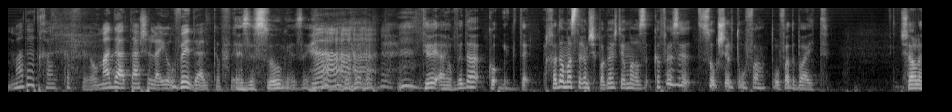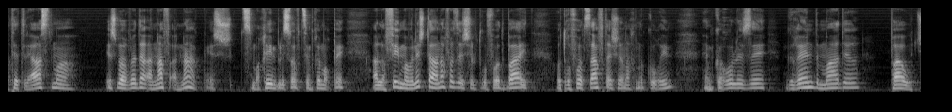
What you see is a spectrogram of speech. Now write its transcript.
מה דעתך על קפה? או מה דעתה של היורבדה על קפה? איזה סוג, איזה... תראי, היורבדה, אחד המאסטרים שפגשתי אמר, קפה זה סוג של תרופה, תרופת בית. אפשר לתת לאסתמה, יש באיורבדה ענף ענק, יש צמחים בלי סוף, צמחי מרפא, אלפים, אבל יש את הענף הזה של תרופות בית, או תרופות סבתא שאנחנו קוראים, הם קראו לזה Grand Mother Pouch,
